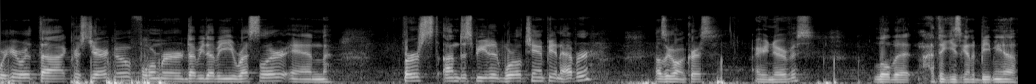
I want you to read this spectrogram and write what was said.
We're here with uh, Chris Jericho, former WWE wrestler and first undisputed world champion ever. How's it going, Chris? Are you nervous? A little bit. I think he's going to beat me up.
